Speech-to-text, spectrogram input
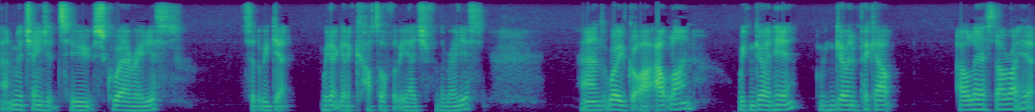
and I'm going to change it to square radius so that we get we don't get a cut off at the edge for the radius. And where we've got our outline we can go in here we can go in and pick out our layer style right here.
